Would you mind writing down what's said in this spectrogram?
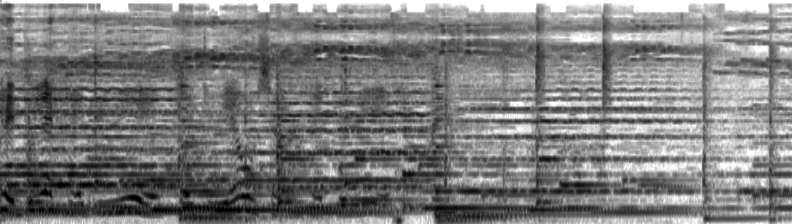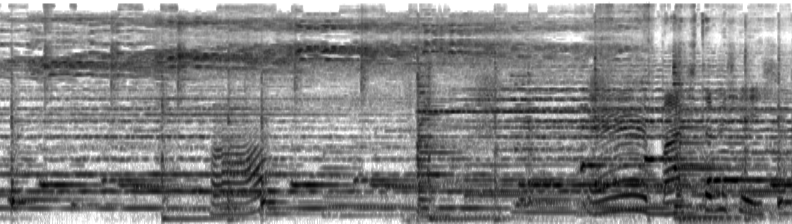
Hediye hediye. Hediye o sana hediye. Başka bir şey istiyor.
